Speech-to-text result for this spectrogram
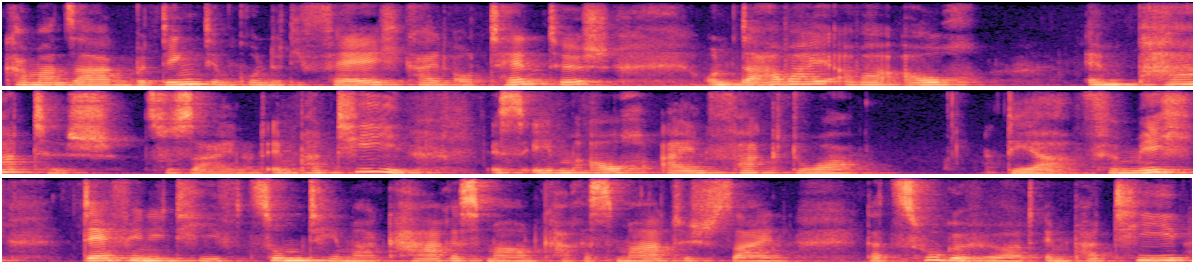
kann man sagen, bedingt im Grunde die Fähigkeit, authentisch und dabei aber auch empathisch zu sein. Und Empathie ist eben auch ein Faktor, der für mich definitiv zum Thema Charisma und charismatisch sein dazugehört. Empathie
